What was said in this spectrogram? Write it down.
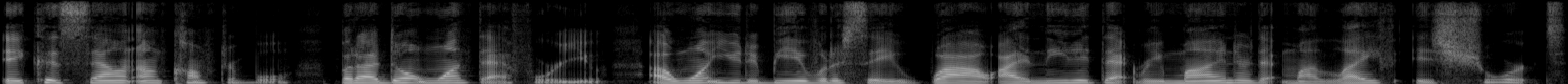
It could sound uncomfortable, but I don't want that for you. I want you to be able to say, wow, I needed that reminder that my life is short.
